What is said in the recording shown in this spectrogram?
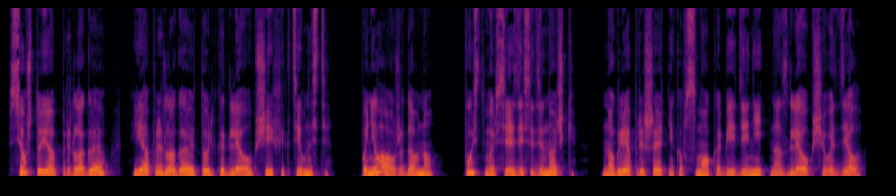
Все, что я предлагаю, я предлагаю только для общей эффективности. Поняла уже давно. Пусть мы все здесь одиночки, но Глеб Решетников смог объединить нас для общего дела.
